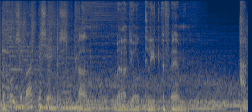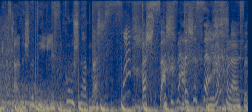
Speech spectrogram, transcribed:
בכל שבת בשש. כאן, ברדיו קליק FM. המצעד השנתי לסיכום שנת תשס"ח. תשס"ח. תשס"ח. אני לא יכולה לעשות...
